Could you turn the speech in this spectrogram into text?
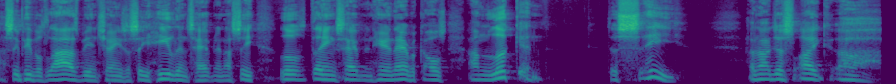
I see people's lives being changed. I see healings happening. I see little things happening here and there because I'm looking to see. I'm not just like, oh,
